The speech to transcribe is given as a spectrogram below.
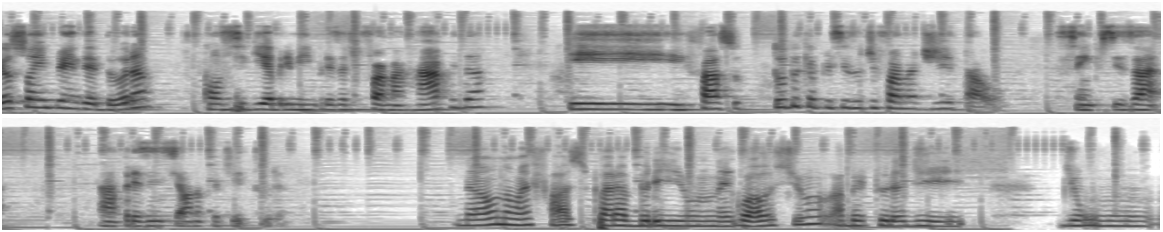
Eu sou empreendedora, consegui abrir minha empresa de forma rápida e faço tudo o que eu preciso de forma digital, sem precisar a presencial na prefeitura. Não, não é fácil para abrir um negócio, abertura de, de, um,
